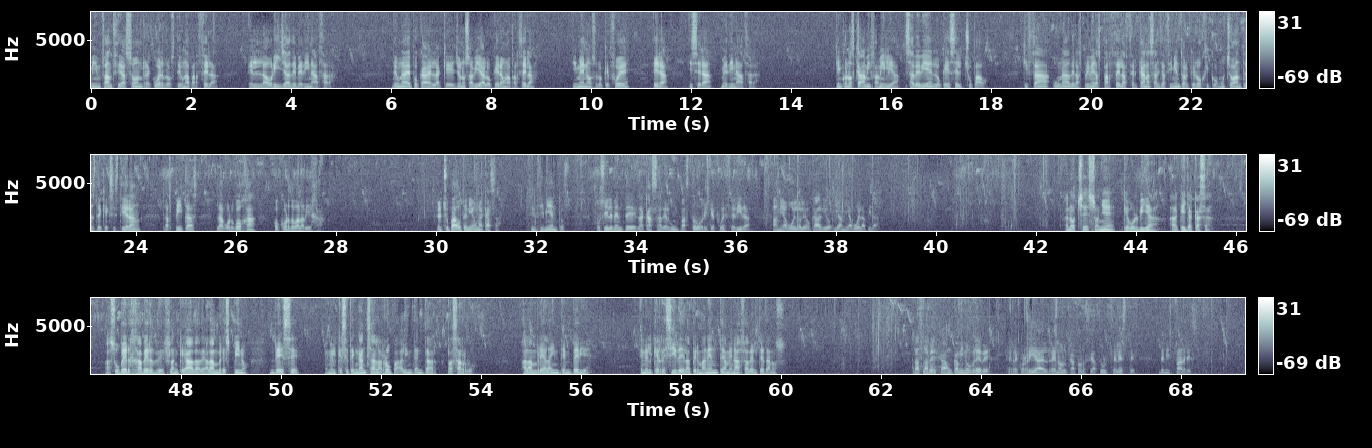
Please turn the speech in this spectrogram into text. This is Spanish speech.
Mi infancia son recuerdos de una parcela en la orilla de Medina Azara, de una época en la que yo no sabía lo que era una parcela, y menos lo que fue, era y será Medina Azara. Quien conozca a mi familia sabe bien lo que es el chupao, quizá una de las primeras parcelas cercanas al yacimiento arqueológico, mucho antes de que existieran las Pitas, la Gorgoja o Córdoba la Vieja. El Chupao tenía una casa, sin cimientos, posiblemente la casa de algún pastor y que fue cedida a mi abuelo Leocadio y a mi abuela Pilar. Anoche soñé que volvía a aquella casa, a su verja verde flanqueada de alambre espino, de ese en el que se te engancha la ropa al intentar pasarlo. Alambre a la intemperie, en el que reside la permanente amenaza del tétanos. Tras la verja, un camino breve que recorría el Renault 14 azul celeste de mis padres.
